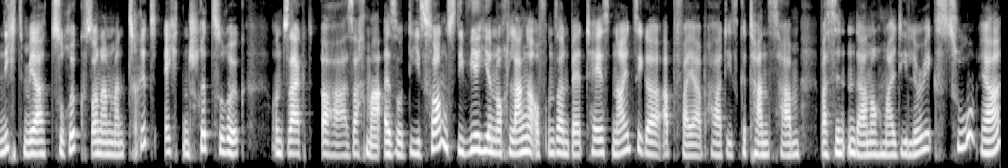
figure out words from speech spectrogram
nicht mehr zurück, sondern man tritt echt einen Schritt zurück und sagt, ah, sag mal, also die Songs, die wir hier noch lange auf unseren Bad Taste 90er Abfeierpartys getanzt haben, was sind denn da nochmal die Lyrics zu? Ja.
